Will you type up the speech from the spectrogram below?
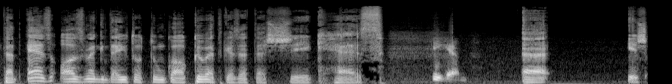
Tehát ez az, megint eljutottunk a következetességhez. Igen. E, és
